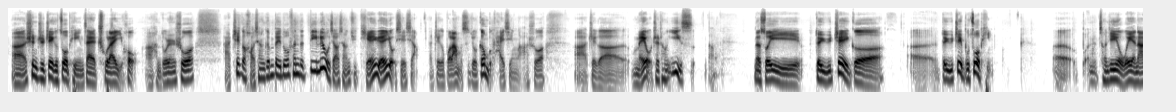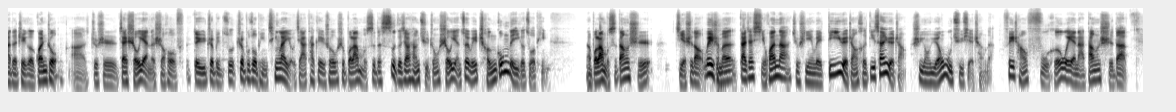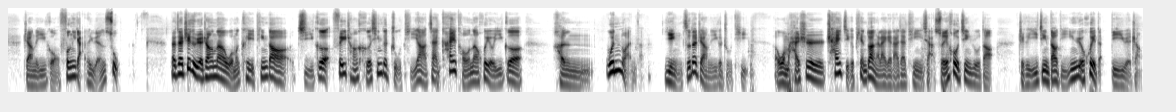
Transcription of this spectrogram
啊，甚至这个作品在出来以后啊，很多人说，啊，这个好像跟贝多芬的第六交响曲《田园》有些像。那这个勃拉姆斯就更不开心了，说，啊，这个没有这层意思啊。那所以对于这个，呃，对于这部作品，呃，曾经有维也纳的这个观众啊，就是在首演的时候，对于这部作这部作品青睐有加，他可以说是勃拉姆斯的四个交响曲中首演最为成功的一个作品。那勃拉姆斯当时。解释到为什么大家喜欢呢？就是因为第一乐章和第三乐章是用圆舞曲写成的，非常符合维也纳当时的这样的一种风雅的元素。那在这个乐章呢，我们可以听到几个非常核心的主题啊，在开头呢会有一个很温暖的影子的这样的一个主题。呃，我们还是拆几个片段来给大家听一下，随后进入到这个一镜到底音乐会的第一乐章。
